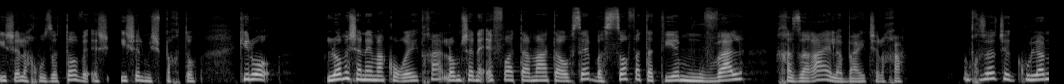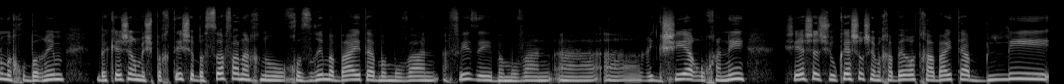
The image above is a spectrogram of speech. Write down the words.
איש אל אחוזתו ואיש אל משפחתו. כאילו, לא משנה מה קורה איתך, לא משנה איפה אתה, מה אתה עושה, בסוף אתה תהיה מובל חזרה אל הבית שלך. אני חושבת שכולנו מחוברים בקשר משפחתי, שבסוף אנחנו חוזרים הביתה במובן הפיזי, במובן הרגשי, הרוחני, שיש איזשהו קשר שמחבר אותך הביתה בלי,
